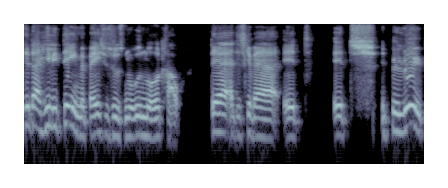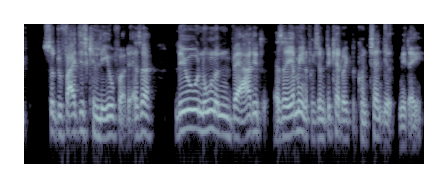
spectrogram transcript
det der er hele ideen med basisydelsen uden modkrav, det er, at det skal være et, et, et beløb, så du faktisk kan leve for det. Altså, leve nogenlunde værdigt. Altså, jeg mener for eksempel, det kan du ikke på kontanthjælp i dag.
